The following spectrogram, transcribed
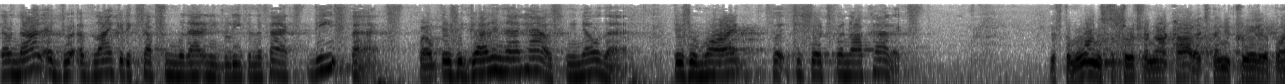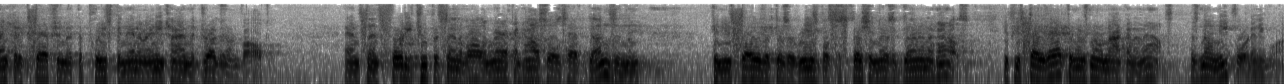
No, not a, a, blanket exception without any belief in the facts. These facts. Well, there's a gun in that house. We know that. There's a warrant for, to search for narcotics. If the warrant is to search for narcotics, then you created a blanket exception that the police can enter any time the drugs are involved. And since 42% of all American households have guns in them, can you say that there's a reasonable suspicion there's a gun in the house? If you say that, then there's no knock and announce. There's no need for it anymore.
